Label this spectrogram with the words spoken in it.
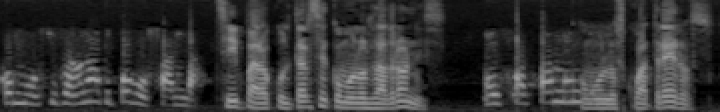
como si fuera una tipo bufanda. Sí, para ocultarse como los ladrones. Exactamente. Como los cuatreros.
